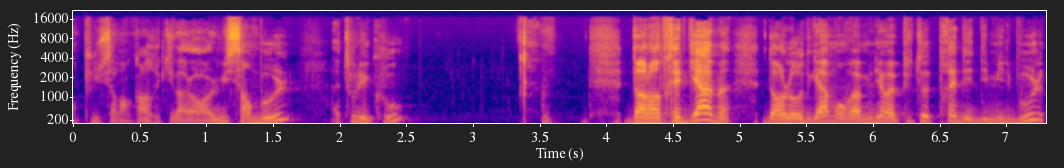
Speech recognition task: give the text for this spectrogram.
En plus, ça va encore un truc qui va avoir 800 boules à tous les coups. Dans l'entrée de gamme. Dans l'haut de gamme, on va me dire plutôt près des, des 1000 boules.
